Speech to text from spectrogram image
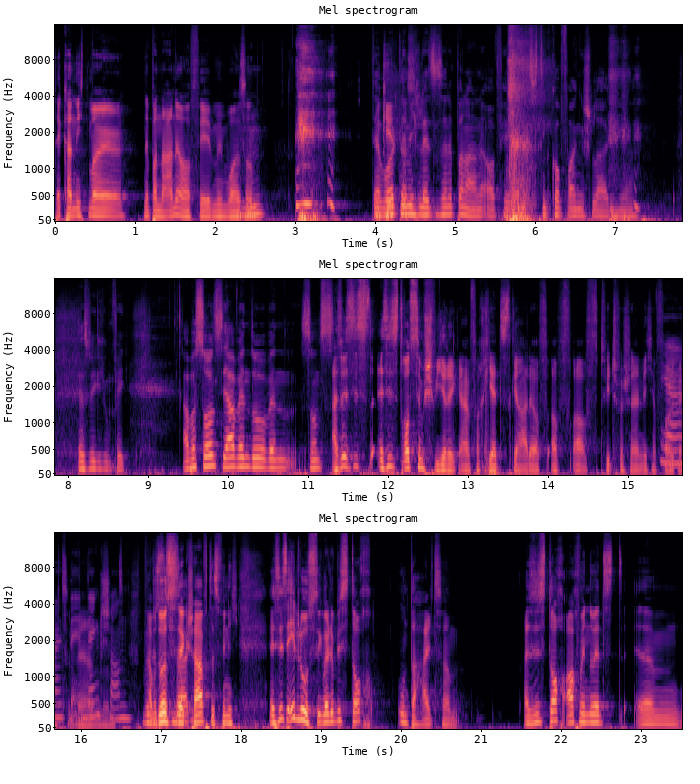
Der kann nicht mal eine Banane aufheben im Warzone. Mhm. Der wollte das? nämlich letztens eine Banane aufheben und hat sich den Kopf angeschlagen. Ja. Der ist wirklich unfähig. Aber sonst, ja, wenn du, wenn sonst. Also es ist, es ist trotzdem schwierig, einfach jetzt gerade auf, auf, auf Twitch wahrscheinlich erfolgreich Ja, zu ich werden. denke Und- schon. Aber du hast es ja geschafft, das finde ich. Es ist eh lustig, weil du bist doch unterhaltsam. Also es ist doch, auch wenn du jetzt ähm,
